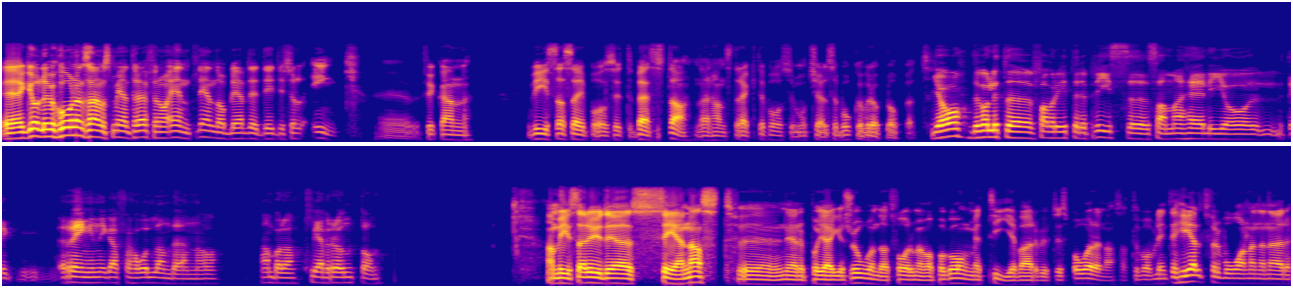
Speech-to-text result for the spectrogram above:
Eh, gulddivisionen Sams medträffen och äntligen då blev det Digital Inc. Eh, fick han visa sig på sitt bästa när han sträckte på sig mot Chelsea Book över upploppet. Ja, det var lite favorit i repris eh, samma helg och lite regniga förhållanden och han bara klev runt dem. Han visade ju det senast eh, nere på Jägersroen då, att formen var på gång med tio varv ute i spåren, så att det var väl inte helt förvånande när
